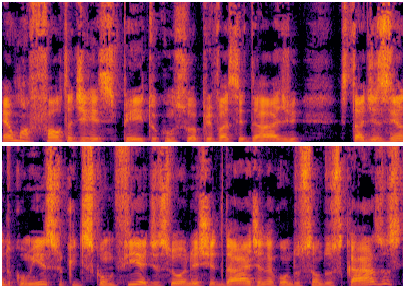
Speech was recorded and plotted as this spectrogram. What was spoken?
É uma falta de respeito com sua privacidade. Está dizendo com isso que desconfia de sua honestidade na condução dos casos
